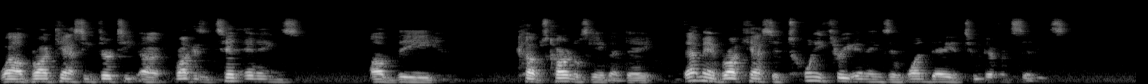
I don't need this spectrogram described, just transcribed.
while broadcasting 13 uh, broadcasting 10 innings of the Cubs Cardinals game that day. That man broadcasted 23 innings in one day in two different cities.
